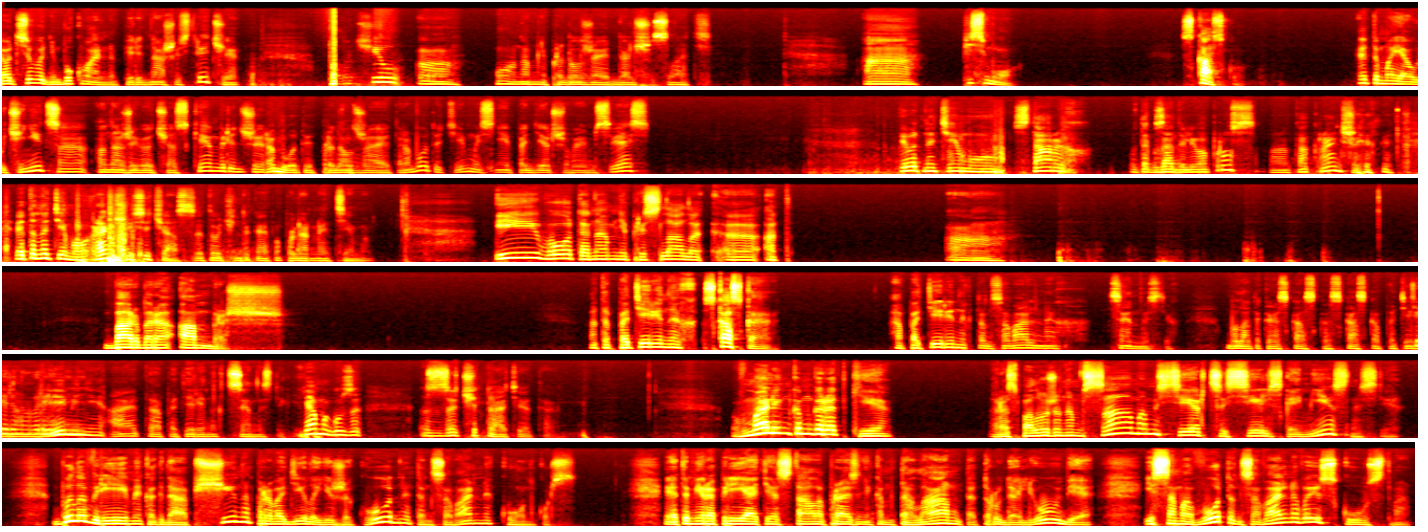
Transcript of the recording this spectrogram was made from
Я вот сегодня буквально перед нашей встречей получил... Э, о, она мне продолжает дальше слать. А, письмо. Сказку. Это моя ученица, она живет сейчас в Кембридже, работает, продолжает работать, и мы с ней поддерживаем связь. И вот на тему старых, вот так задали вопрос, а как раньше. Это на тему раньше и сейчас. Это очень такая популярная тема. И вот она мне прислала э, от э, Барбара Амбраш. Это потерянных сказка о потерянных танцевальных ценностях. Была такая сказка, сказка о потерянном времени. времени, а это о потерянных ценностях. Я могу за, зачитать это. В маленьком городке, расположенном в самом сердце сельской местности, было время, когда община проводила ежегодный танцевальный конкурс – это мероприятие стало праздником таланта, трудолюбия и самого танцевального искусства.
